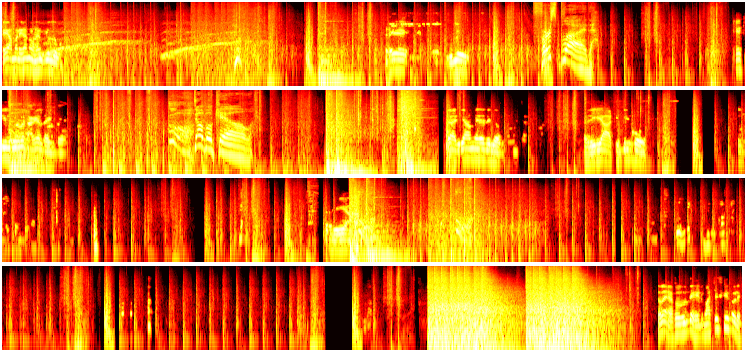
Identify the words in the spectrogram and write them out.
এ আমার এখানে অনেকগুলো First blood. এ কিল করবে তাকে লাগবে Double kill. रिया मेरे दिलो रिया ठीक है को रिया দাদা এত দূর দিয়ে হেড মারছিস কি করে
